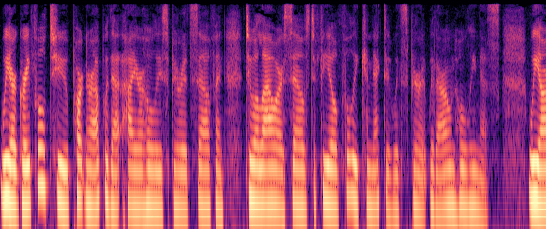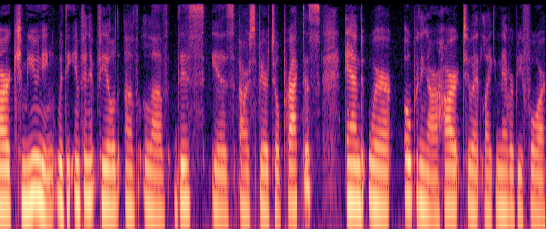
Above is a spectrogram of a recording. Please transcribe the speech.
We are grateful to partner up with that higher Holy Spirit self and to allow ourselves to feel fully connected with Spirit, with our own holiness. We are communing with the infinite field of love. This is our spiritual practice, and we're opening our heart to it like never before.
